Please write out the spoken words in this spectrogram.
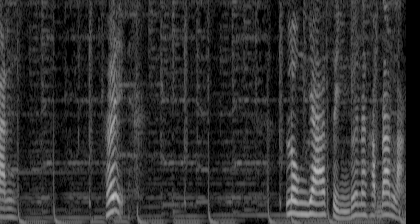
าร เฮ้ย ลงยาสิงด้วยนะครับด้านหลัง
